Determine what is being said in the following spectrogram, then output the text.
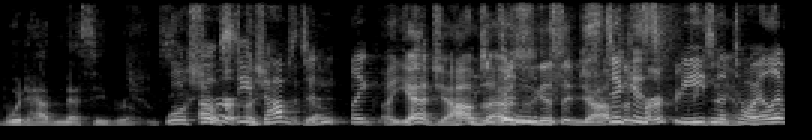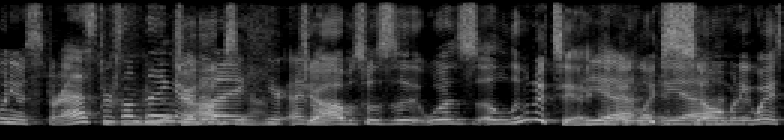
would have messy rooms? Well, sure. Oh, Steve Uh, Jobs didn't like. uh, yeah, Jobs. I was going to say Jobs. Stick his perfect feet in the toilet when he was stressed or something. or did Jobs, I hear, I Jobs was a, was a lunatic Yeah, in like yeah. so many ways.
